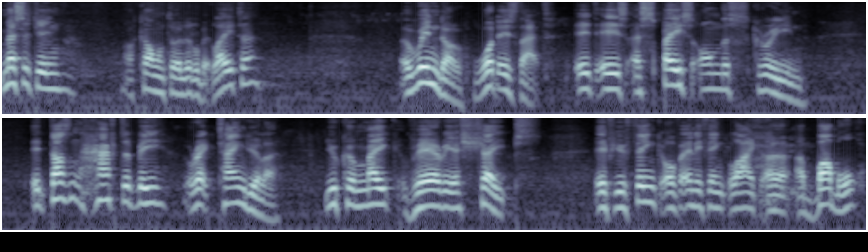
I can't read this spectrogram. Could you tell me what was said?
Messaging, I'll come on to a little bit later. A window, what is that? It is a space on the screen. It doesn't have to be rectangular. You can make various shapes. If you think of anything like a, a bubble,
